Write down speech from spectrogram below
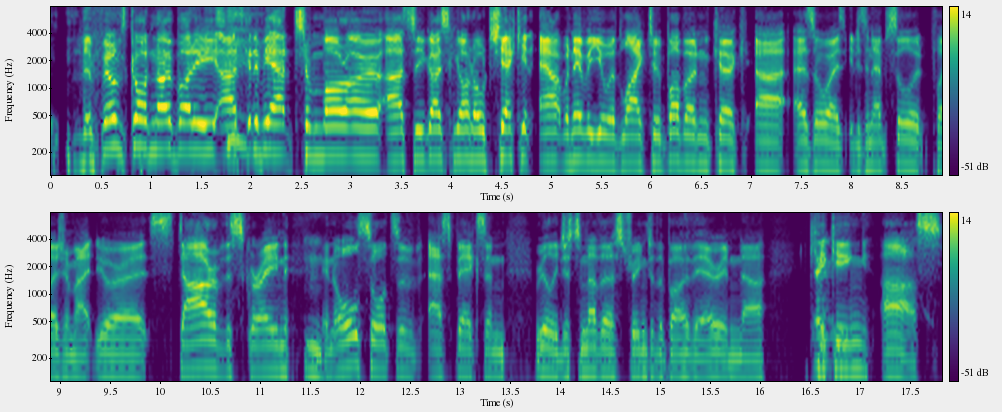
the film's called Nobody. Uh, it's going to be out tomorrow, uh, so you guys can go and all check it out whenever you would like to. Bob Odenkirk, uh, as always, it is an absolute pleasure, mate. You're a star of the screen mm. in all sorts of aspects, and really just another string to the bow there in uh, kicking ass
